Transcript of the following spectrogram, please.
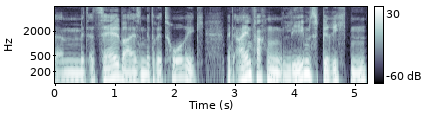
ähm, mit Erzählweisen, mit Rhetorik, mit einfachen Lebensberichten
